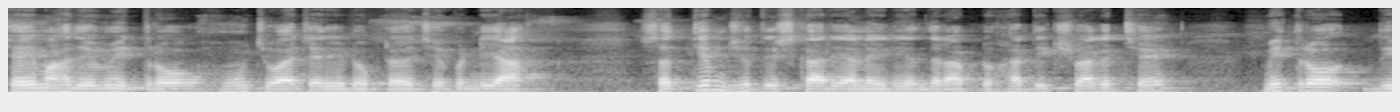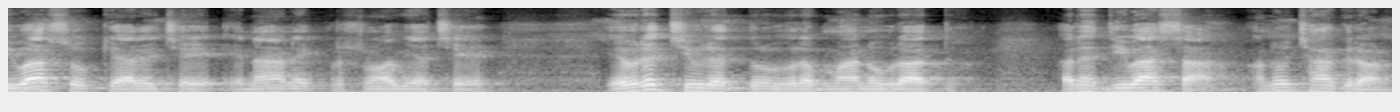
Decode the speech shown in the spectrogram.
જય મહાદેવ મિત્રો, હું છું આચાર્ય ડૉક્ટર અજય પંડ્યા. સત્યમ જ્યોતિષ કાર્યાલયની અંદર આપનું હાર્દિક સ્વાગત છે. મિત્રો, દિવાસો ક્યારે છે એના અનેક પ્રશ્નો આવ્યા છે. એવરેજ જીવરતનું બ્રહ્માનું વ્રત અને દિવાસા આનું જાગરણ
